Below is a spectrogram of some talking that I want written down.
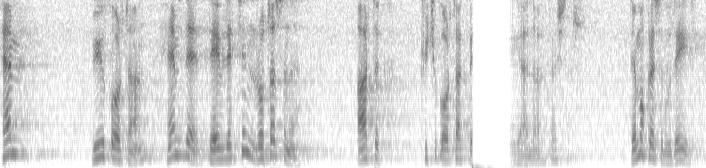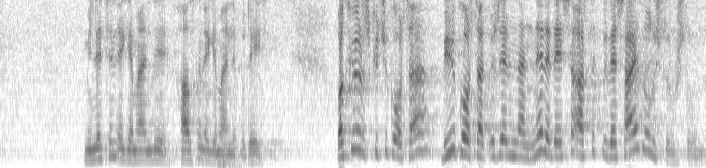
hem büyük ortağın hem de devletin rotasını artık küçük ortak geldi arkadaşlar. Demokrasi bu değil. Milletin egemenliği, halkın egemenliği bu değil. Bakıyoruz küçük ortağa, büyük ortak üzerinden neredeyse artık bir vesayet oluşturmuş durumda.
